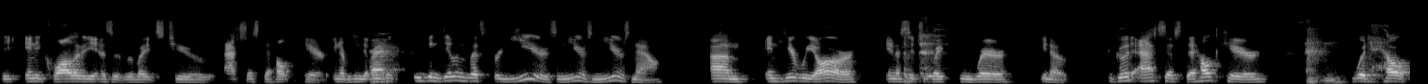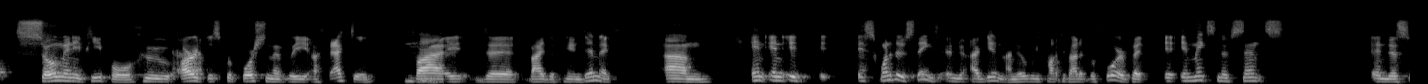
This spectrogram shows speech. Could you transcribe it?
the inequality as it relates to access to healthcare and everything that right. we've, been, we've been dealing with for years and years and years now. Um, and here we are in a situation where you know good access to healthcare mm-hmm. would help so many people who are disproportionately affected mm-hmm. by the by the pandemic. Um, and and it, it, it's one of those things. And again, I know we talked about it before, but it, it makes no sense. And this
